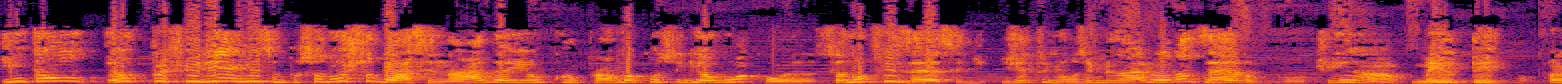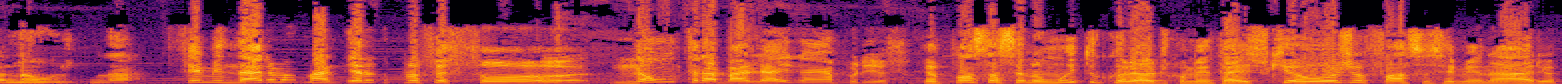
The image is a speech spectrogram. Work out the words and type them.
Então, eu preferia isso. Se eu não estudasse nada, eu com a prova eu conseguia alguma coisa. Se eu não fizesse de jeito nenhum seminário, era zero. Não tinha meio termo pra não estudar. Seminário é uma maneira do professor não trabalhar e ganhar por isso. Eu posso estar sendo muito cruel de comentar isso, porque hoje eu faço seminário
